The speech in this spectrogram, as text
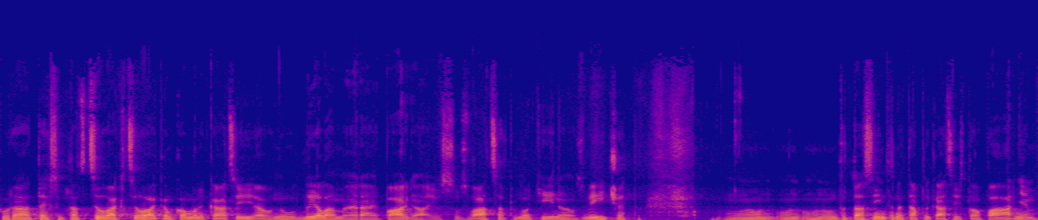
kurā teiksim, cilvēks cilvēkam komunikācija jau nu, lielā mērā ir pārgājusi uz WhatsApp, no nu, Ķīnā uz Vīčetu. Un, un, un, un tur tās interneta aplikācijas to pārņem.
